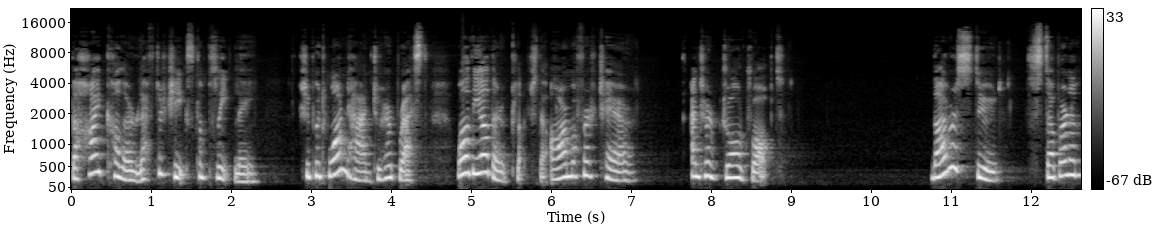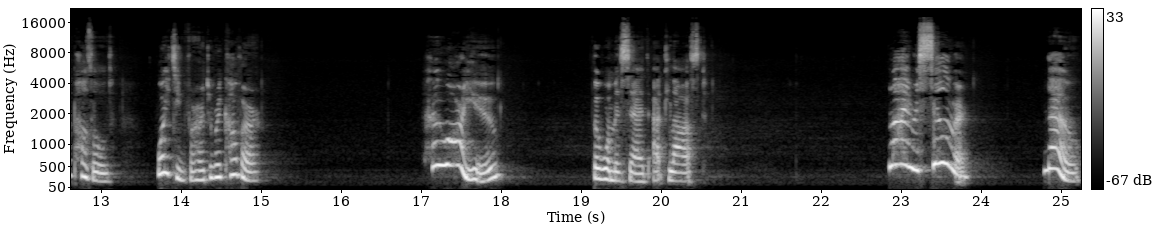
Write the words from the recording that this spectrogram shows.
The high colour left her cheeks completely. She put one hand to her breast while the other clutched the arm of her chair, and her jaw dropped. Lyra stood, stubborn and puzzled, waiting for her to recover. Who are you? the woman said at last. Lyra Silver. No.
